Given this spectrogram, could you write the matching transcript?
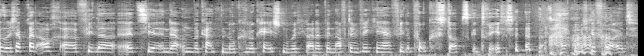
Also ich habe gerade auch äh, viele jetzt hier in der unbekannten Lo Location, wo ich gerade bin, auf dem Weg hierher viele Pokestops gedreht. Hab mich gefreut.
